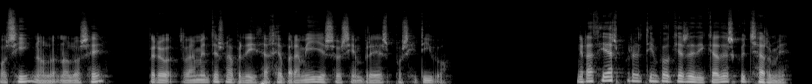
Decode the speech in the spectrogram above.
o sí, no, lo sé, pero realmente es un aprendizaje para mí y eso siempre es positivo. Gracias por el tiempo que has dedicado a escucharme.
